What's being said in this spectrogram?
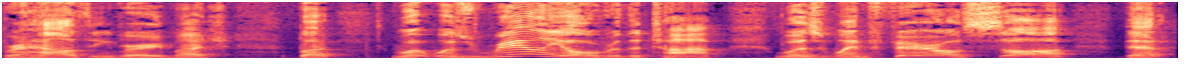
for housing very much. But what was really over the top was when Pharaoh saw that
